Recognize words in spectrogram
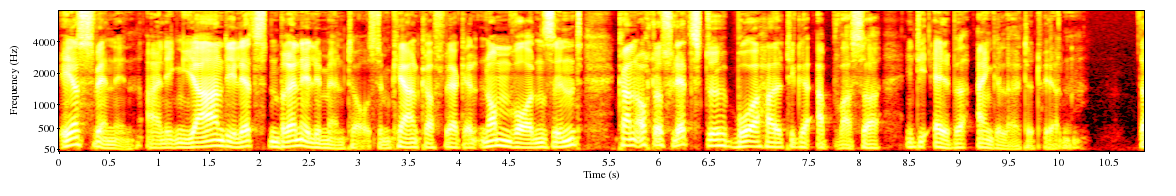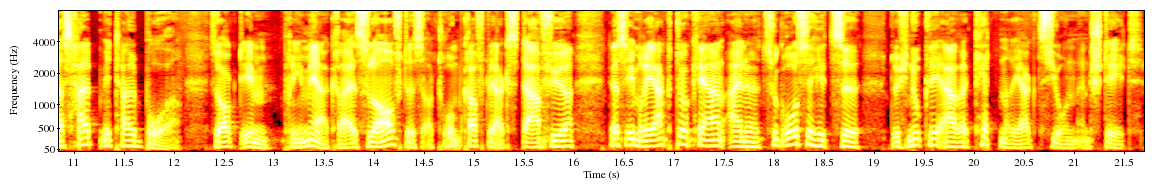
Erst wenn in einigen Jahren die letzten Brennelemente aus dem Kernkraftwerk entnommen worden sind, kann auch das letzte bohrhaltige Abwasser in die Elbe eingeleitet werden. Das Halbmetallbohr sorgt im Primärkreislauf des Atomkraftwerks dafür, dass im Reaktorkern eine zu große Hitze durch nukleare Kettenreaktionen entsteht.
